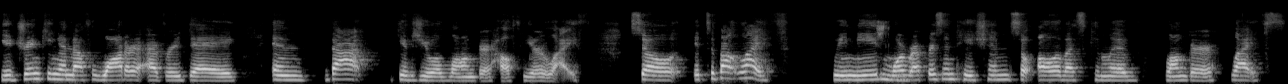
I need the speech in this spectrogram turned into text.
you drinking enough water every day and that gives you a longer healthier life so it's about life we need more representation so all of us can live longer lives.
